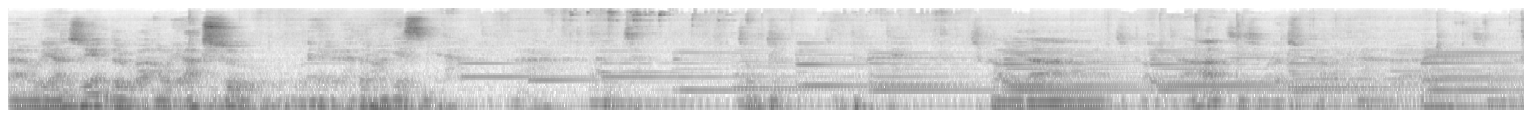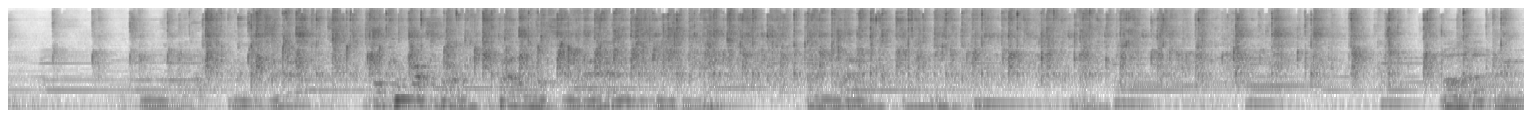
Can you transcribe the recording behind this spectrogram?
우리 안수인들과 우리 악수 노래를 하도록 하겠습니다. 아, 자, 저부터, 저부터. 네. 축하합니다. 축하합니다. 진심으로 축하합니다. 축하합니다. 네, 축하합니다. 네, 큰 박수로 축하드리겠습니다. 네, 아,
